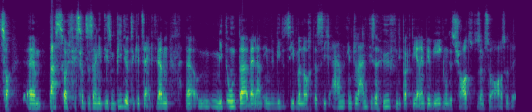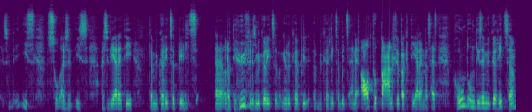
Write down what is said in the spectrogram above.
So, ähm, das sollte sozusagen in diesem Video gezeigt werden, äh, mitunter, weil in dem Video sieht man noch, dass sich an, entlang dieser Hyphen die Bakterien bewegen und es schaut sozusagen so aus oder es ist so, also ist, als wäre die, der Mykorrhiza-Pilz äh, oder die Hyphe des Mykorrhiza-Pilz eine Autobahn für Bakterien. Das heißt, rund um diese Mykorrhiza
